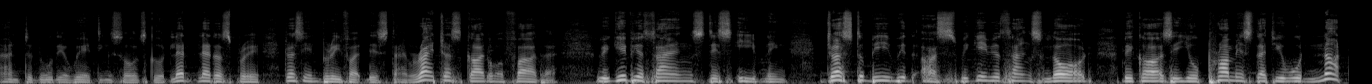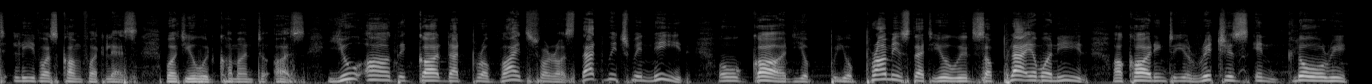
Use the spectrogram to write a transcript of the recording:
and to do their waiting souls good. Let, let us pray just in brief at this time. Righteous God, our Father, we give you thanks this evening just to be with us. We give you thanks, Lord, because you promised that you would not leave us comfortless, but you would come unto us. You are the God that provides for us that which we need. Oh God, you, you promise that you will supply our need according to your riches in glory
